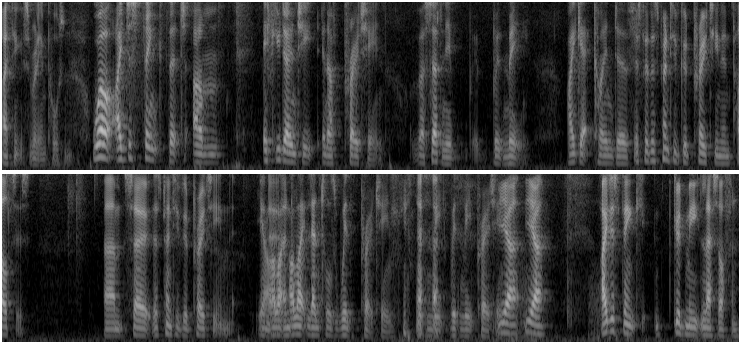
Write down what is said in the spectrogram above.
I think it's really important. Well, I just think that um, if you don't eat enough protein, well, certainly with me, I get kind of Yes, but there's plenty of good protein in pulses. Um, so there's plenty of good protein. Yeah. you know, I like I like lentils with protein, with meat with meat protein. Yeah, yeah. I just think good meat less often.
